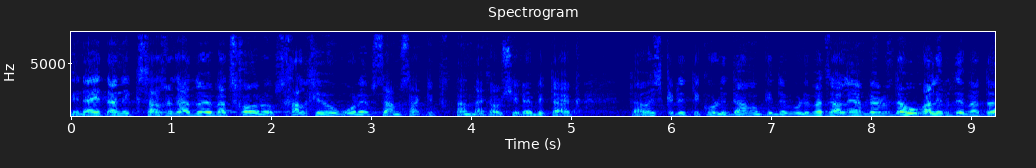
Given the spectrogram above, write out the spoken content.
ვინაიდან იქ საზოგადოება ცხოვრობს, ხალხი უყურებს ამ საკითხთან დაკავშირებით, აქ თავის კრიტიკული დამოკიდებულება ძალიან ბევრს და უყალიბდება და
